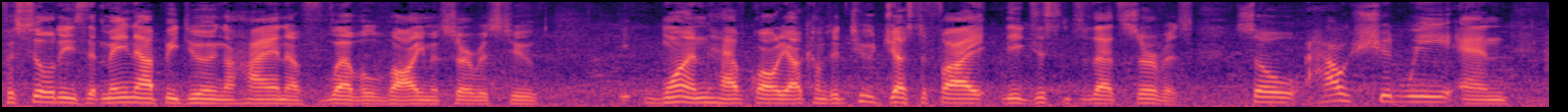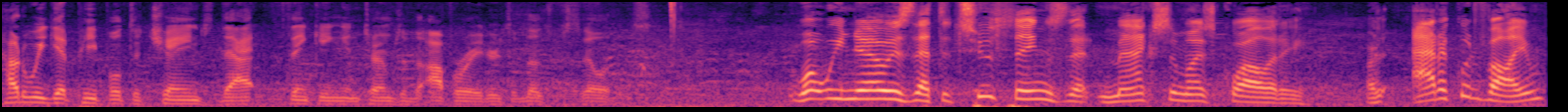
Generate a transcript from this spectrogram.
facilities that may not be doing a high enough level volume of service to one, have quality outcomes, and two, justify the existence of that service. So, how should we and how do we get people to change that thinking in terms of the operators of those facilities? What we know is that the two things that maximize quality are adequate volume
